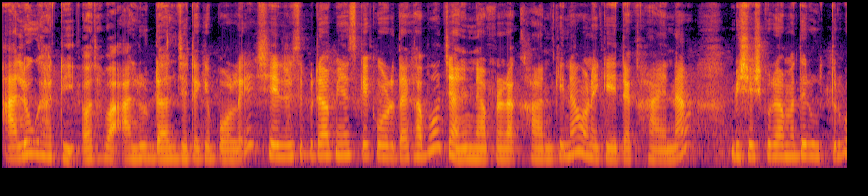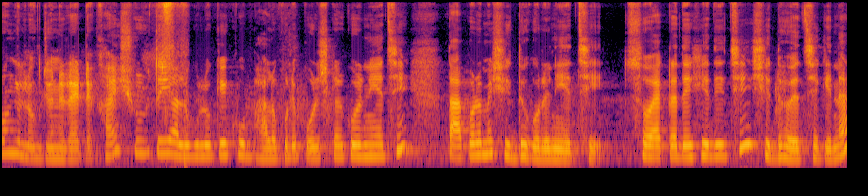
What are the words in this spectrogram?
আলু ঘাটি অথবা আলুর ডাল যেটাকে বলে, সেই রেসিপিটা আমি আজকে করে দেখাবো। জানি না আপনারা খান কি না অনেকে এটা খায় না। বিশেষ করে আমাদের উত্তরবঙ্গের লোকজনেরা এটা খায়। শুরুতেই আলুগুলোকে খুব ভালো করে পরিষ্কার করে নিয়েছি, তারপর আমি সিদ্ধ করে নিয়েছি। সো, একটা দেখিয়ে দিচ্ছি, সিদ্ধ হয়েছে কি না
